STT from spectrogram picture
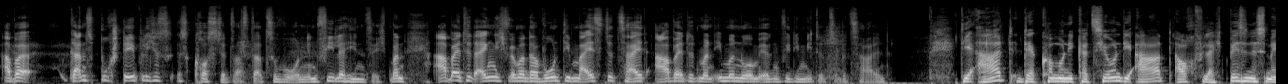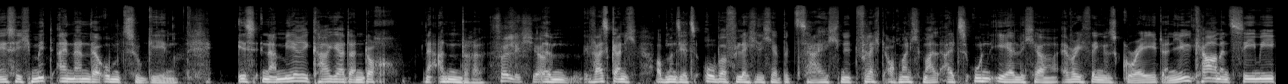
Aber ganz buchstäblich, es, es kostet was da zu wohnen, in vieler Hinsicht. Man arbeitet eigentlich, wenn man da wohnt, die meiste Zeit arbeitet man immer nur, um irgendwie die Miete zu bezahlen. Die Art der Kommunikation, die Art auch vielleicht businessmäßig miteinander umzugehen, ist in Amerika ja dann doch eine andere. Völlig, ja. Ähm, ich weiß gar nicht, ob man sie jetzt oberflächlicher bezeichnet, vielleicht auch manchmal als unehrlicher. Everything is great and you come and see me.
